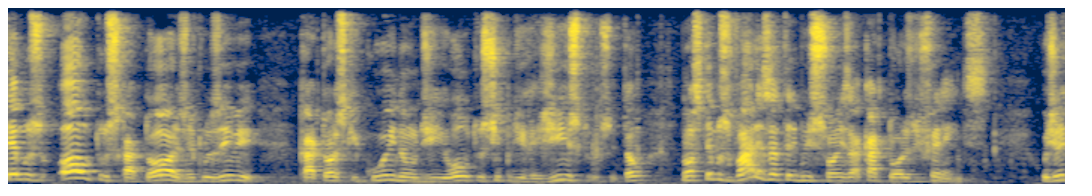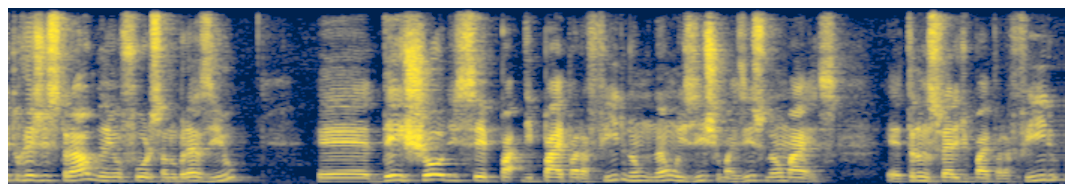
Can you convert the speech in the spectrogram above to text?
temos outros cartórios, inclusive cartórios que cuidam de outros tipos de registros. Então, nós temos várias atribuições a cartórios diferentes. O direito registral ganhou força no Brasil, é, deixou de ser de pai para filho, não, não existe mais isso, não mais é, transfere de pai para filho.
